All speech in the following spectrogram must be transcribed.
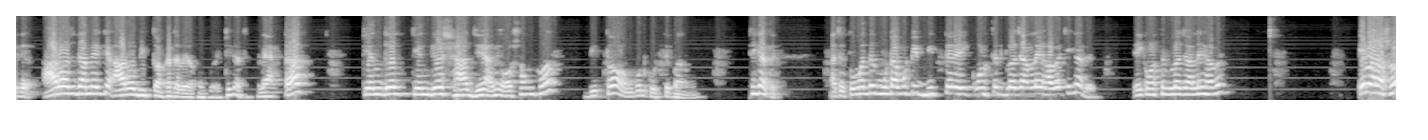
আছে আরও যদি আমি একে আরও বৃত্ত আঁকা যাবে এরকম করে, ঠিক আছে? তাহলে একটা কেন্দ্র, কেন্দ্রের সাহায্যে আমি অসংখ্য বৃত্ত অঙ্কন করতে পারব, ঠিক আছে? আচ্ছা তোমাদের মোটামুটি বৃত্তের এই কনসেপ্টগুলো জানলেই হবে, ঠিক আছে? এই কনসেপ্টগুলো জানলেই হবে। এবার আসো।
